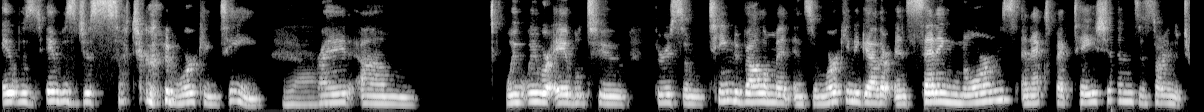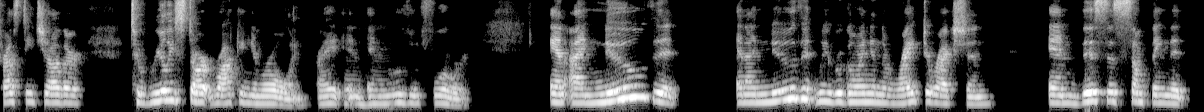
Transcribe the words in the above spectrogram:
it was it was just such a good working team, yeah. right? Um, we, we were able to through some team development and some working together and setting norms and expectations and starting to trust each other to really start rocking and rolling right mm-hmm. and, and mm-hmm. moving forward and I knew that, and I knew that we were going in the right direction. And this is something that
